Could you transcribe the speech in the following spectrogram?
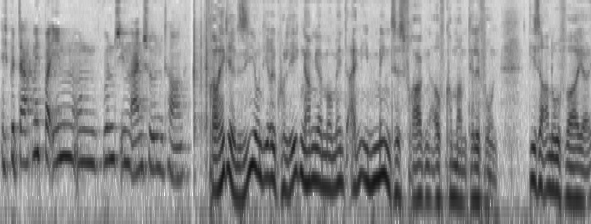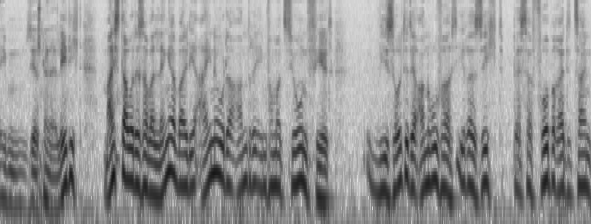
Ich bedanke mich bei Ihnen und wünsche Ihnen einen schönen Tag. Frau Heckel, Sie und Ihre Kollegen haben ja im Moment ein immenses Fragenaufkommen am Telefon. Dieser Anruf war ja eben sehr schnell erledigt. Meist dauert es aber länger, weil die eine oder andere Information fehlt. Wie sollte der Anrufer aus Ihrer Sicht besser vorbereitet sein,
